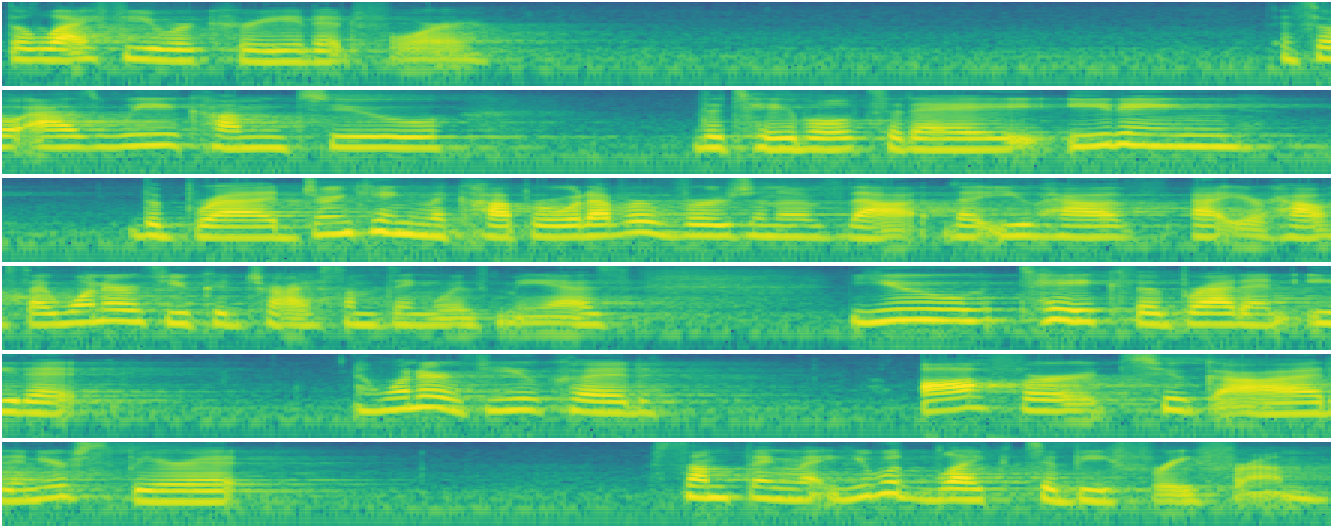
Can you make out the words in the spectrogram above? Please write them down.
the life you were created for. And so, as we come to the table today, eating the bread, drinking the cup, or whatever version of that that you have at your house. I wonder if you could try something with me as you take the bread and eat it. I wonder if you could offer to God in your spirit something that you would like to be free from.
